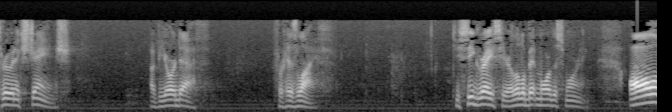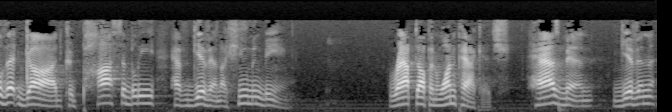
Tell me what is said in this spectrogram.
through an exchange of your death for his life. Do you see grace here a little bit more this morning? All that God could possibly have given a human being wrapped up in one package has been given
